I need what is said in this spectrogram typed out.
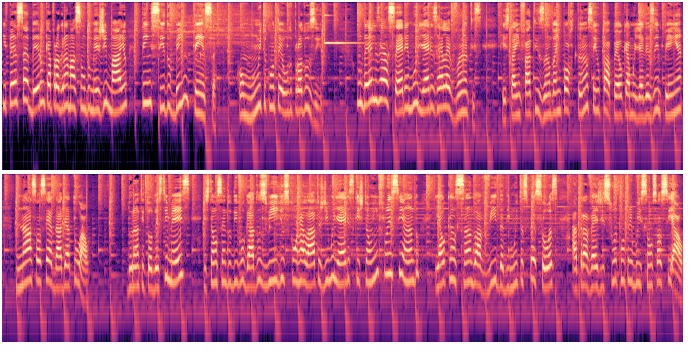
e perceberam que a programação do mês de maio tem sido bem intensa, com muito conteúdo produzido. Um deles é a série Mulheres Relevantes, que está enfatizando a importância e o papel que a mulher desempenha na sociedade atual. Durante todo este mês, estão sendo divulgados vídeos com relatos de mulheres que estão influenciando e alcançando a vida de muitas pessoas através de sua contribuição social.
